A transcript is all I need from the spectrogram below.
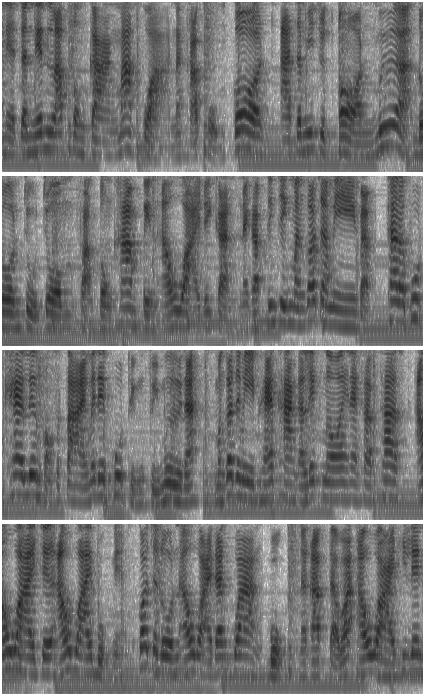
เนี่ยจะเน้นรับตรงกลางมากกว่านะครับผมก็อาจจะมีจุดอ่อนเมื่อโดนจู่โจมฝั่งตรงข้ามเป็นเอาไวด้วยกันนะครับจริง ๆ มันก็จะมีแบบถ้าเราพูดแค่เรื่องของสไตล์ไม่ได้พูดถึงฝีมือนะ มันก็จะมีแพ้ทางกันเล็กน้อยนะครับถ้าเอาไวเจอเอาไวบุกเนี่ยก็จะโดนเอาไวด้านกว้างบุกนะครับแต่ว่าเอาไวที่เล่น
